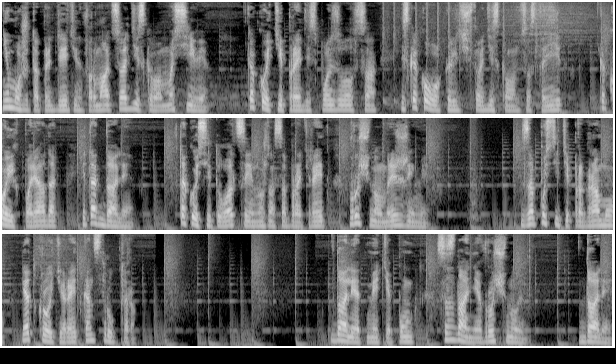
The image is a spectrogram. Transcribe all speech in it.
не может определить информацию о дисковом массиве, какой тип RAID использовался, из какого количества дисков он состоит, какой их порядок и так далее. В такой ситуации нужно собрать RAID в ручном режиме. Запустите программу и откройте RAID конструктор. Далее отметьте пункт создания вручную. Далее.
